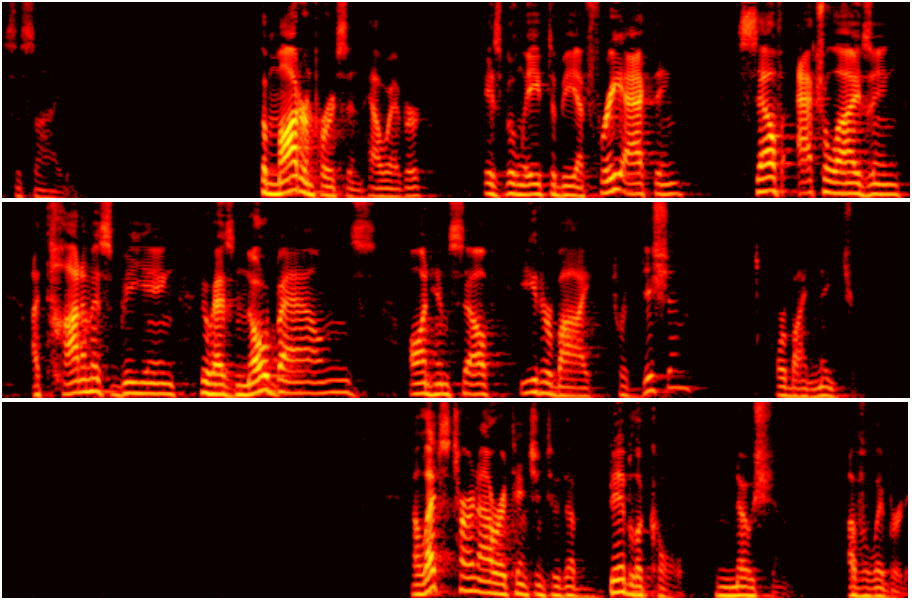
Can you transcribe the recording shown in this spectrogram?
society. The modern person, however, is believed to be a free acting, self actualizing, autonomous being who has no bounds on himself either by tradition or by nature. Now let's turn our attention to the biblical notion of liberty.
